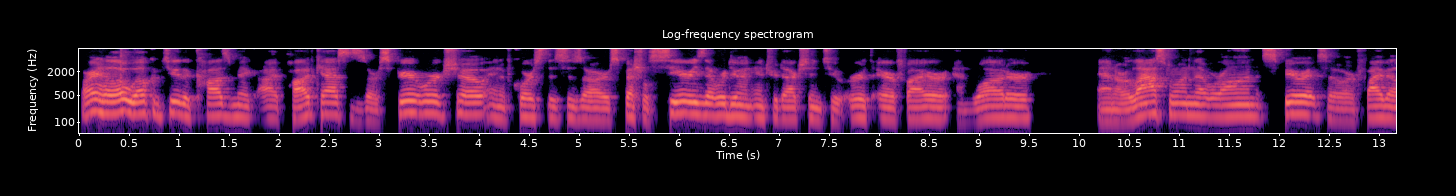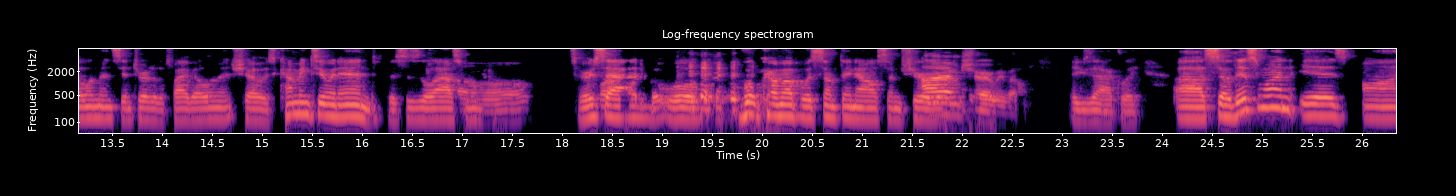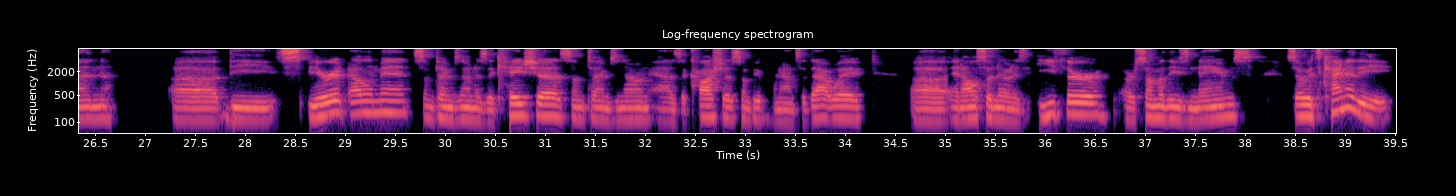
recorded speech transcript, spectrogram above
All right, hello, welcome to the Cosmic Eye Podcast. This is our Spirit Work show, and of course, this is our special series that we're doing: Introduction to Earth, Air, Fire, and Water. And our last one that we're on, Spirit. So our five elements intro to the five elements show is coming to an end. This is the last one. Oh, It's very sad, but we'll we'll come up with something else. I'm sure. I'm sure we will. Exactly. Uh, so this one is on uh, the spirit element, sometimes known as acacia, sometimes known as akasha. Some people pronounce it that way, uh, and also known as ether, are some of these names. So it's kind of the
